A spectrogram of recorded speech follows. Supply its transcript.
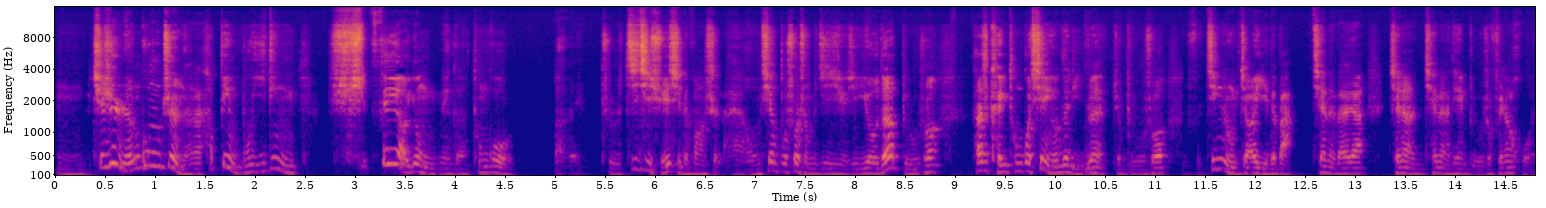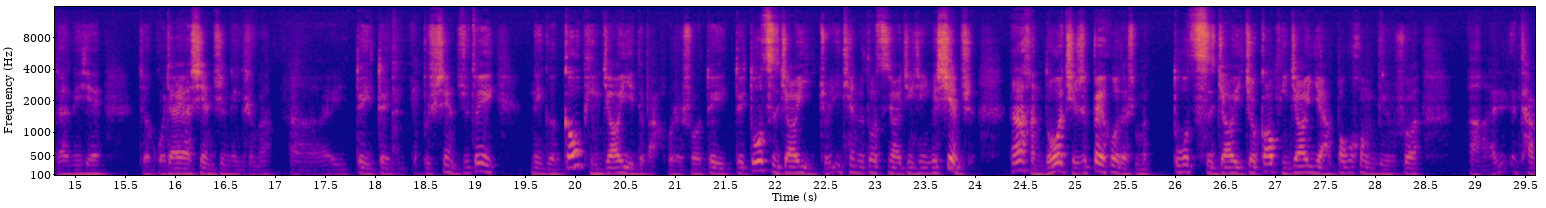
嗯，其实人工智能啊，它并不一定非要用那个通过呃，就是机器学习的方式来啊。我们先不说什么机器学习，有的比如说。它是可以通过现有的理论，就比如说金融交易，对吧？现在大家前两前两天，比如说非常火的那些，就国家要限制那个什么，呃，对对，也不是限制，对那个高频交易，对吧？或者说对对多次交易，就是一天的多次交易进行一个限制。当然，很多其实背后的什么多次交易，就高频交易啊，包括后面比如说啊，它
